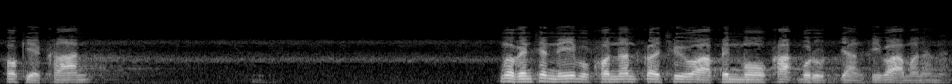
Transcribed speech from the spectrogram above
เพราะเกียจคร้าน เมื่อเป็นเช่นนี้บุคคลนั้นก็ชื่อว่าเป็นโมฆะบุรุษอย่างที่ว่ามานั้นนะ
